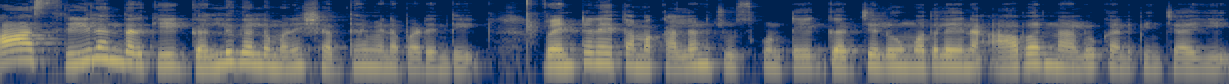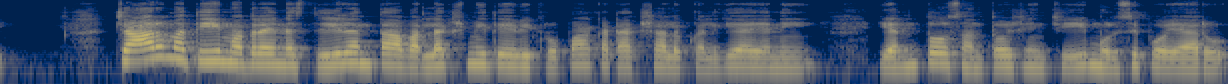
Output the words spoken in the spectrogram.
ఆ స్త్రీలందరికీ గల్లు గల్లుమని శబ్దం వినపడింది. వెంటనే తమ కళ్ళను చూసుకుంటే గజ్జెలు మొదలైన ఆభరణాలు కనిపించాయి. చారుమతి మొదలైన స్త్రీలంతా వరలక్ష్మీదేవి కృపా కటాక్షాలు కలిగాయని ఎంతో సంతోషించి మురిసిపోయారు.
